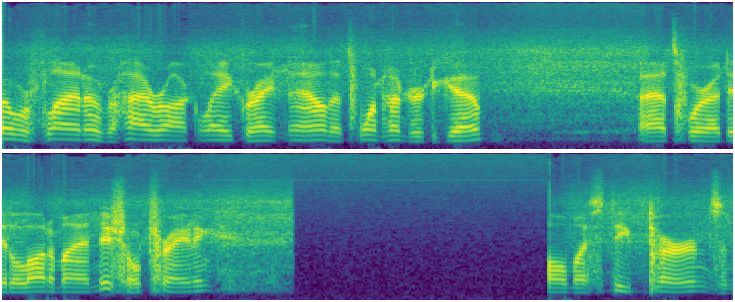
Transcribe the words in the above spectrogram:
We're flying over High Rock Lake right now. That's 100 to go. That's where I did a lot of my initial training. All my steep turns and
